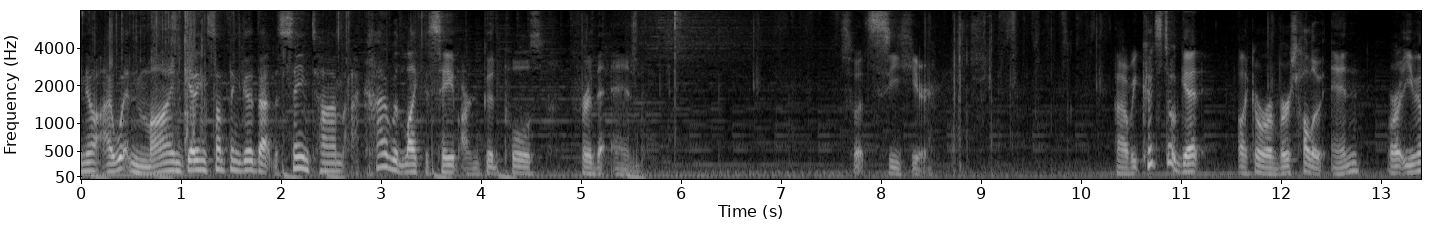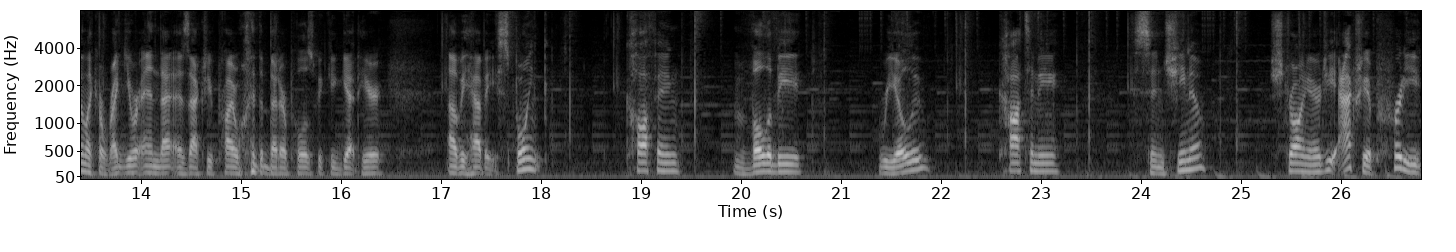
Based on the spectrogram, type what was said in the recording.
you know, I wouldn't mind getting something good, but at the same time, I kind of would like to save our good pulls for the end. So let's see here. Uh, we could still get like a reverse hollow N, or even like a regular N. That is actually probably one of the better pulls we could get here. Uh, we have a Spoink, Koffing, Vullaby, Riolu, Cottonee, Cinccino, Strong Energy. Actually a pretty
